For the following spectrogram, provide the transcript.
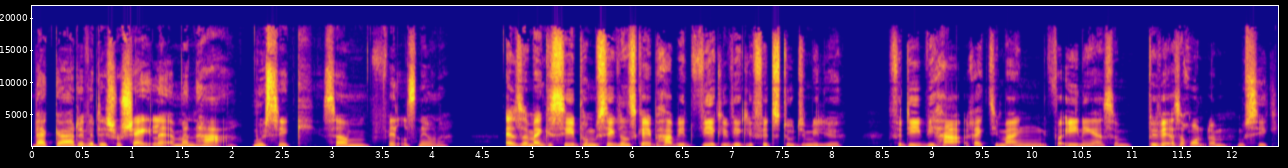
Hvad gør det ved det sociale, at man har musik som fællesnævner? Altså man kan sige, at på musikvidenskab har vi et virkelig, virkelig fedt studiemiljø, fordi vi har rigtig mange foreninger, som bevæger sig rundt om musik.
